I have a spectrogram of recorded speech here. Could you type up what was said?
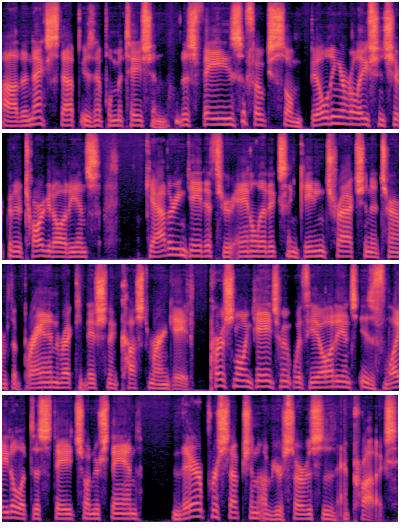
uh, the next step is implementation. This phase focuses on building a relationship with your target audience, gathering data through analytics, and gaining traction in terms of brand recognition and customer engagement. Personal engagement with the audience is vital at this stage to understand their perception of your services and products.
